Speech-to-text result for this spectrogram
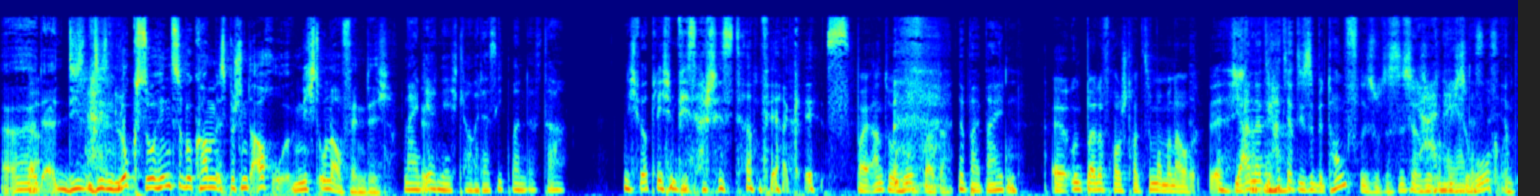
Äh, diesen, diesen Look so hinzubekommen, ist bestimmt auch nicht unaufwendig. Meint ihr nicht? Ich glaube, da sieht man, dass da nicht wirklich ein Visagist am Werk ist. Bei Anton Hofreiter. Bei beiden. Äh, und bei der Frau Strack-Zimmermann auch. Äh, Ja, schon, na, die ja. hat ja diese Betonfrisur. Das ist ja, so Ja, wirklich na ja, so hoch. ja- Und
